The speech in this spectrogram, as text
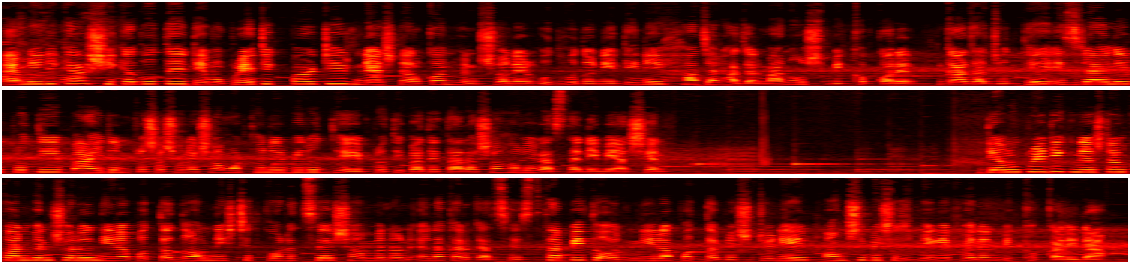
আমেরিকার শিকাগোতে ডেমোক্রেটিক পার্টির ন্যাশনাল কনভেনশনের উদ্বোধনী দিনে হাজার হাজার মানুষ বিক্ষোভ করেন। গাজা যুদ্ধে ইসরায়েলের প্রতি বাইডেন প্রশাসনের সমর্থনের বিরুদ্ধে প্রতিবাদে তারা শহরের রাস্তায় নেমে আসেন। ডেমোক্রেটিক ন্যাশনাল কনভেনশনের নিরাপত্তা দল নিশ্চিত করেছে, সম্মেলন এলাকার কাছে স্থাপিত নিরাপত্তা বেষ্টনীর অংশবিশেষ ভেঙে ফেলেন বিক্ষোভকারীরা।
